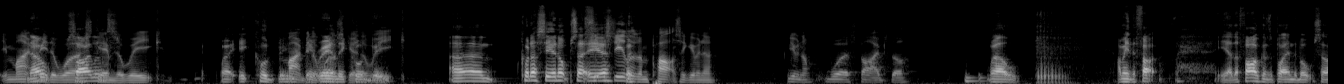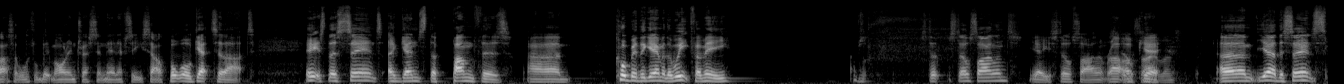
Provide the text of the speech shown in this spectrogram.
It might no, be the worst silence. game of the week. Well, it could be. It might be it really could be. Um, could I see an upset Se- here? Steelers and Pats are giving a giving off worse vibes though. Well, I mean the fact yeah, the Falcons are playing the Bucks, so that's a little bit more interesting in the NFC South. But we'll get to that. It's the Saints against the Panthers. Um, could be the game of the week for me. Still, still silent? Yeah, you're still silent, right? Still okay. Um, yeah, the Saints.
